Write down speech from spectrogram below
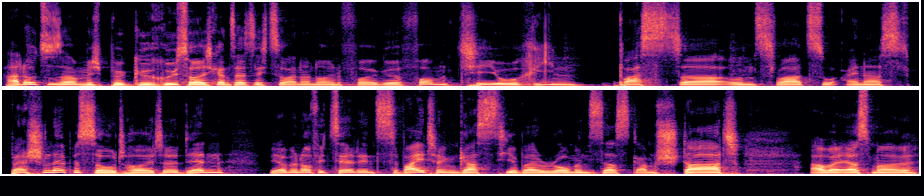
Hallo zusammen, ich begrüße euch ganz herzlich zu einer neuen Folge vom Theorienbuster und zwar zu einer Special Episode heute, denn wir haben offiziell den zweiten Gast hier bei Romans Dusk am Start. Aber erstmal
